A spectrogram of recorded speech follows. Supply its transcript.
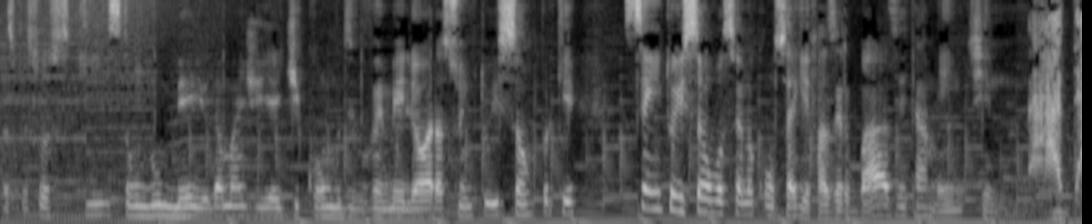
das pessoas que estão no meio da magia e de como desenvolver melhor a sua intuição, porque sem intuição você não consegue fazer basicamente nada.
